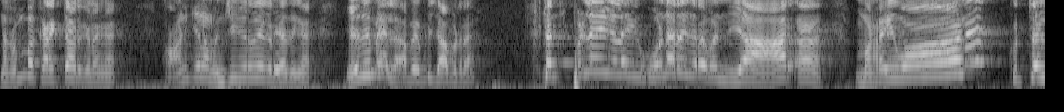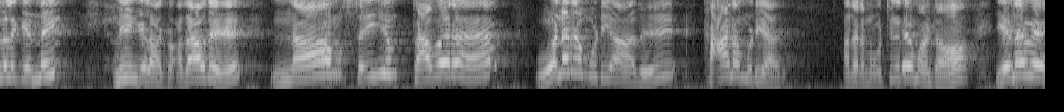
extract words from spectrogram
நான் ரொம்ப கரெக்டாக இருக்கிறேங்க. காணிக்கையெல்லாம் வஞ்சிக்கிறதே கிடையாதுங்க. எதுவுமே இல்லை. அப்போ எப்படி சாப்பிட்றேன் தன் பிள்ளைகளை உணர்கிறவன் யார்? ஆ, மறைவான குற்றங்களுக்கு என்னை நீங்களாக்கும். அதாவது நாம் செய்யும் தவற உணர முடியாது காண முடியாது. அதை நம்ம ஒற்றுக்கிடவே மாட்டோம். எனவே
